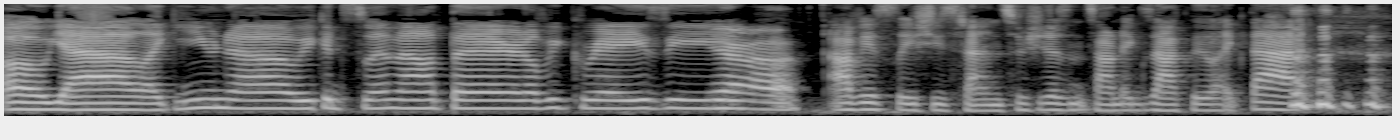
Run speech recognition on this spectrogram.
oh yeah like you know we could swim out there it'll be crazy. Yeah. Obviously she's 10 so she doesn't sound exactly like that.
